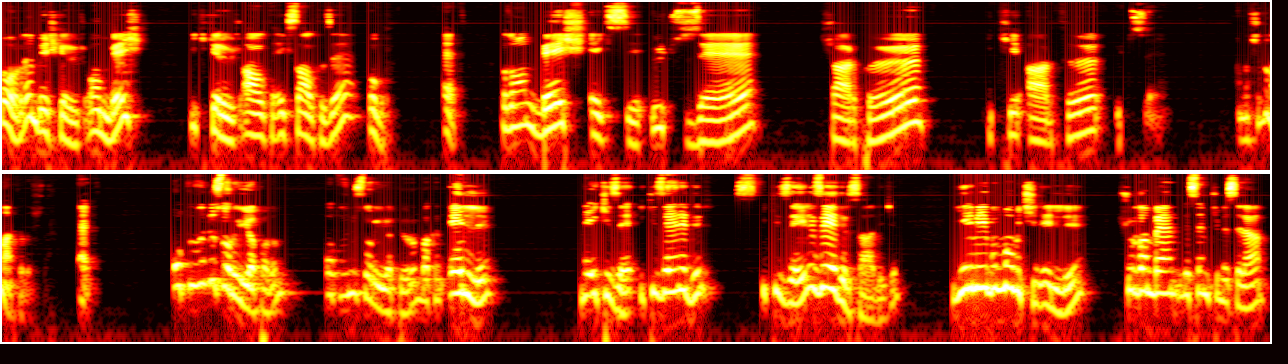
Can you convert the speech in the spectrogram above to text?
Doğru değil mi? 5 kere 3 15. 2 kere 3 6 eksi 6z olur. Evet. O zaman 5 eksi 3z çarpı 2 artı 3z. Anlaşıldı mı arkadaşlar? Evet. 30. soruyu yapalım. 30. soruyu yapıyorum. Bakın 50 ve 2z. 2z nedir? 2z ile z'dir sadece. 20'yi bulmam için 50. Şuradan ben desem ki mesela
